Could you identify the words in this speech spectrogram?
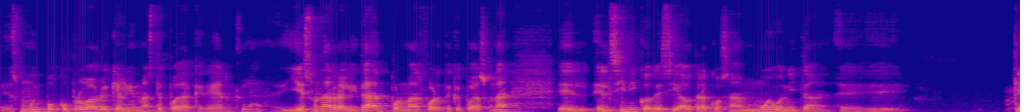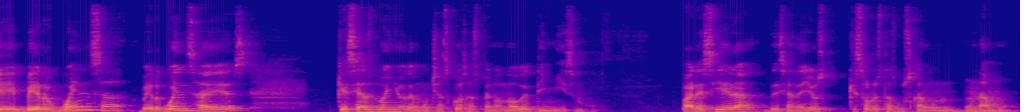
es muy poco probable que alguien más te pueda querer. Y es una realidad, por más fuerte que pueda sonar. El, cínico decía otra cosa muy bonita, eh, eh, que vergüenza, vergüenza es que seas dueño de muchas cosas, pero no de ti mismo. Pareciera, decían ellos, que solo estás buscando un, amo.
